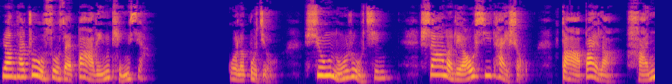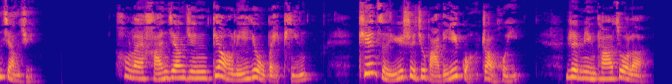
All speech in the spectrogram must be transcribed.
让他住宿在霸陵亭下。过了不久，匈奴入侵，杀了辽西太守，打败了韩将军。后来韩将军调离右北平，天子于是就把李广召回，任命他做了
